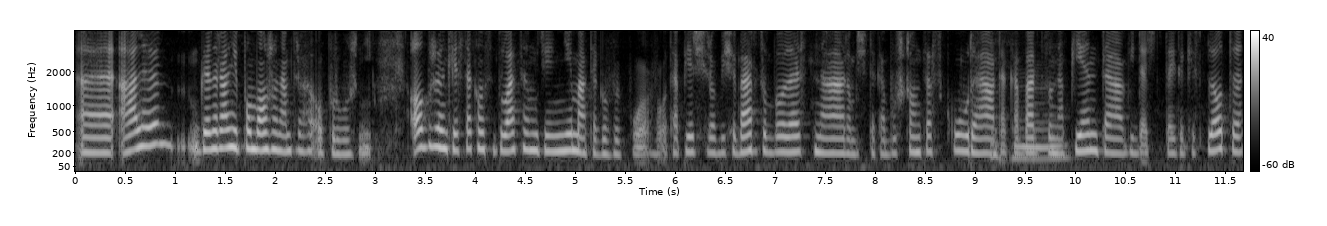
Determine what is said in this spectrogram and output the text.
e, ale generalnie pomoże nam trochę opróżni. Obrzęk jest taką sytuacją, gdzie nie ma tego wypływu. Ta pierś robi się bardzo bolesna, robi się taka błyszcząca skóra, taka bardzo napięta, widać tutaj takie sploty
